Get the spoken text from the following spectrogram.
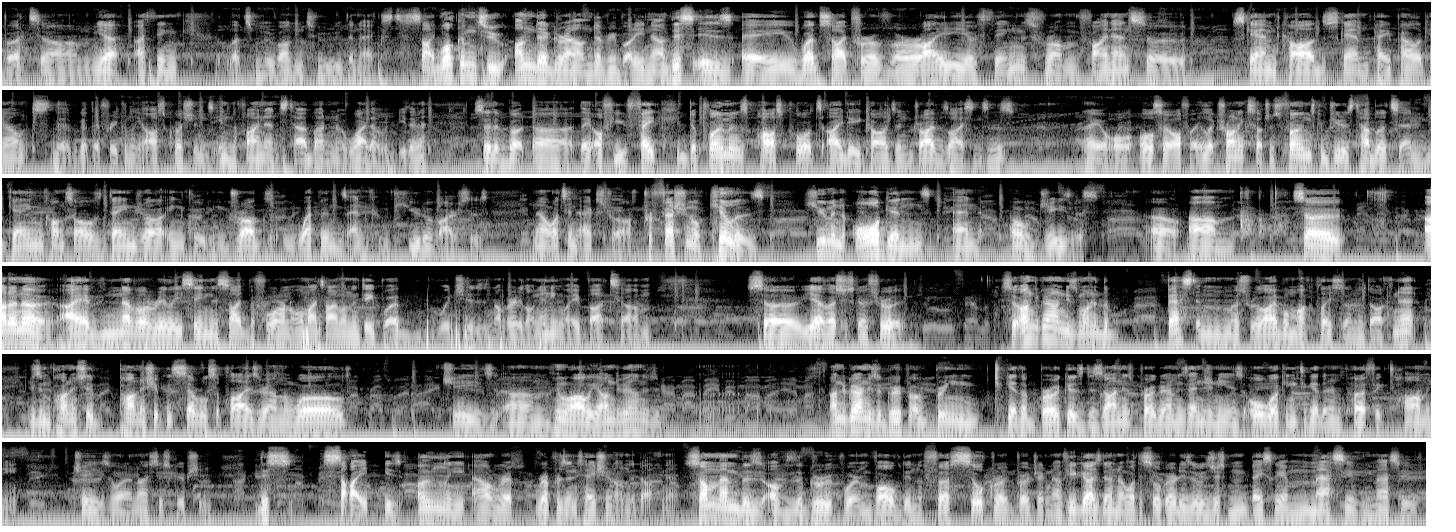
But um, yeah, I think let's move on to the next site. Welcome to Underground, everybody. Now, this is a website for a variety of things, from finance, so scammed cards, scammed PayPal accounts. They've got their frequently asked questions in the finance tab. I don't know why that would be there. So they've got uh, they offer you fake diplomas, passports, ID cards, and driver's licenses. They also offer electronics such as phones, computers, tablets, and game consoles, danger including drugs, weapons, and computer viruses. Now, what's an extra? Professional killers, human organs, and oh Jesus. Oh, um, so I don't know. I have never really seen this site before on all my time on the deep web, which is not very long anyway. But um, so yeah, let's just go through it. So Underground is one of the best and most reliable marketplaces on the darknet. It is in partnership partnership with several suppliers around the world. Jeez, um, who are we? Underground is. Uh, Underground is a group of bringing together brokers, designers, programmers, engineers, all working together in perfect harmony. Jeez, what a nice description. This site is only our rep representation on the darknet. Some members of the group were involved in the first Silk Road project. Now, if you guys don't know what the Silk Road is, it was just basically a massive, massive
